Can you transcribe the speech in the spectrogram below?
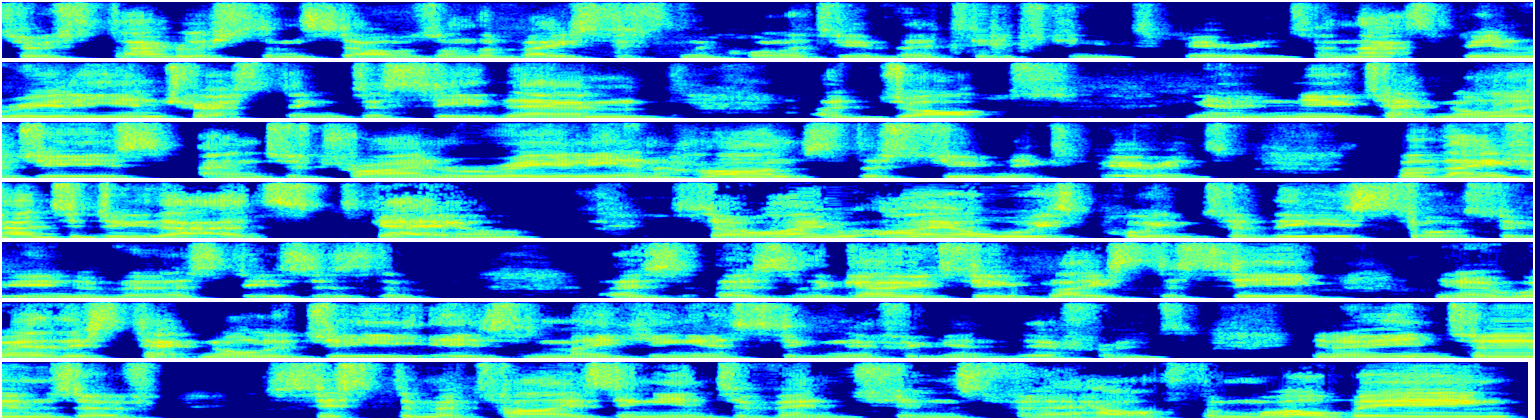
to establish themselves on the basis and the quality of their teaching experience. And that's been really interesting to see them adopt you know, new technologies and to try and really enhance the student experience. But they've had to do that at scale. So I, I always point to these sorts of universities as the as, as the go-to place to see you know where this technology is making a significant difference. You know in terms of systematizing interventions for health and well-being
